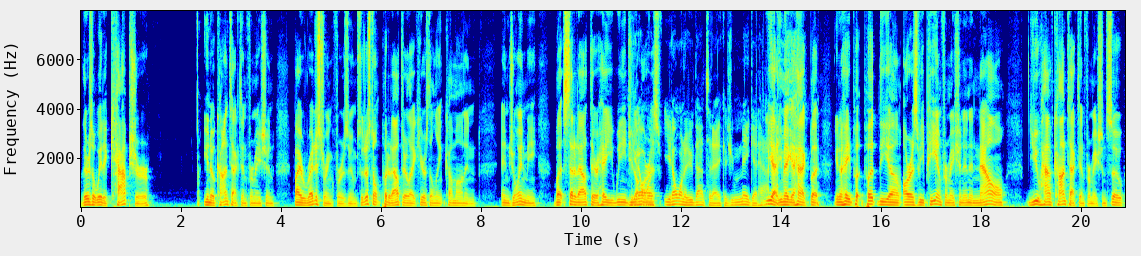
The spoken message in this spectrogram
there's a way to capture, you know, contact information by registering for a Zoom. So just don't put it out there like, here's the link, come on and and join me. But set it out there. Hey, we need you, you to RS. Want, you don't want to do that today because you may get hacked. Yeah, you may get hacked. But you know, hey, put put the uh, RSVP information in, and now you have contact information. So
